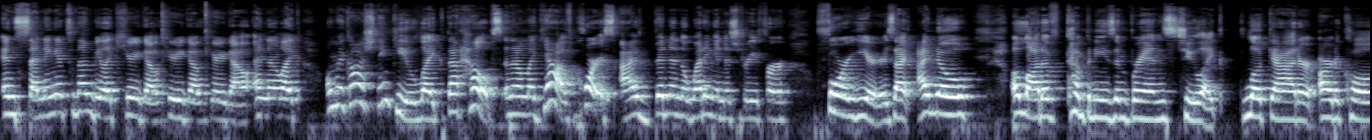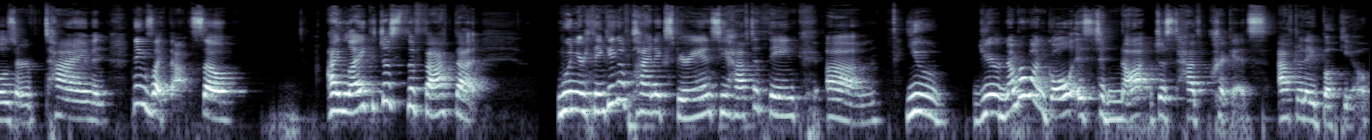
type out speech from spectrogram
and sending it to them, be like, here you go, here you go, here you go. And they're like, oh my gosh, thank you. Like that helps. And then I'm like, yeah, of course. I've been in the wedding industry for four years. I, I know a lot of companies and brands to like look at or articles or time and things like that. So I like just the fact that when you're thinking of client experience, you have to think um, you your number one goal is to not just have crickets after they book you.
